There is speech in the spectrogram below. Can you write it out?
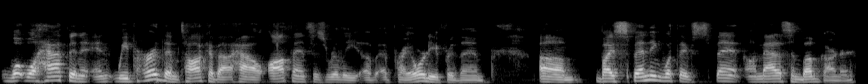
What will happen, and we've heard them talk about how offense is really a, a priority for them. Um, by spending what they've spent on Madison Bumgarner,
